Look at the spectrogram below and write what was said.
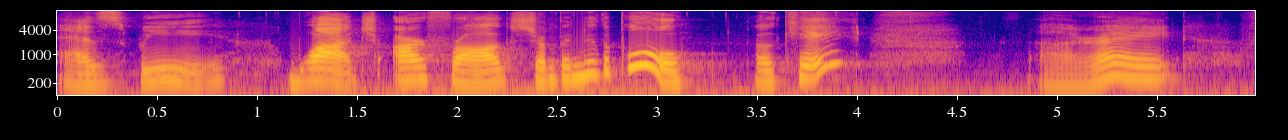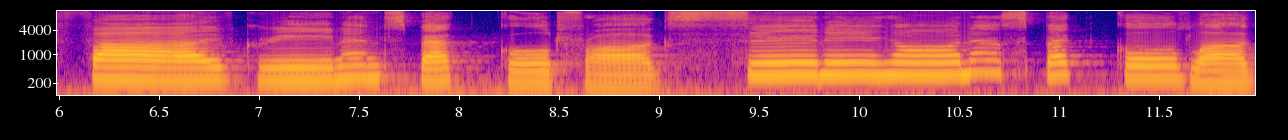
as we watch our frogs jump into the pool. Okay? All right. Five green and speckled frogs sitting on a speckled log,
